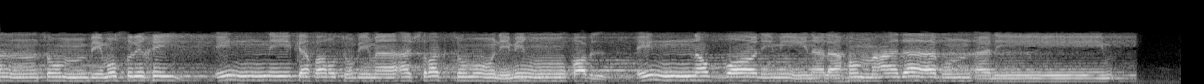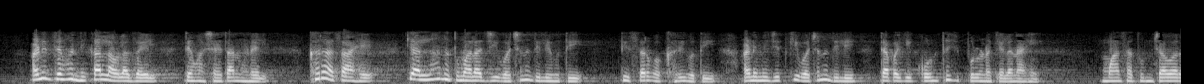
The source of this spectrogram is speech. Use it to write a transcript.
أنتم بمصرخي إني كفرت بما أشركتمون من قبل إن الظالمين لهم عذاب أليم आणि जेव्हा निकाल लावला जाईल तेव्हा शैतान म्हणेल खरं असं आहे की अल्लानं तुम्हाला जी वचनं दिली होती ती सर्व खरी होती आणि मी जितकी वचनं दिली त्यापैकी कोणतंही पूर्ण केलं नाही माझा तुमच्यावर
